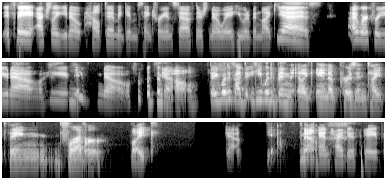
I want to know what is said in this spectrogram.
if they actually, you know, helped him and gave him sanctuary and stuff, there's no way he would have been like, Yes, I work for you now. He, yeah. he no. no. They would have had to, he would have been like in a prison type thing forever. Like Yeah. Yeah. No. And tried to escape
